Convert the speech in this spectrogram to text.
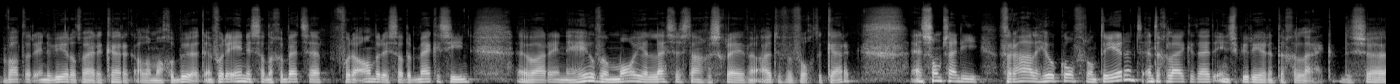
wat er in de wereldwijde kerk allemaal gebeurt. En voor de ene is dat een gebedsapp, voor de ander is dat een magazine eh, waarin heel veel mooie lessen staan geschreven uit de vervolgde kerk. En soms zijn die verhalen heel confronterend en tegelijkertijd inspirerend tegelijk. Dus uh,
